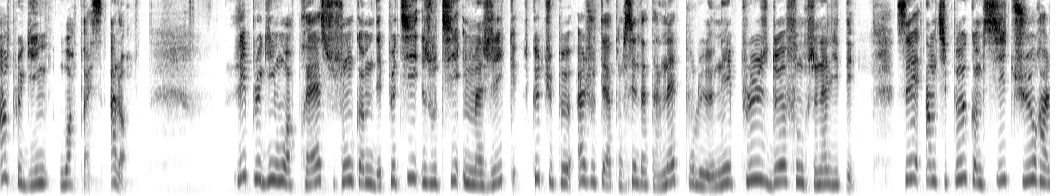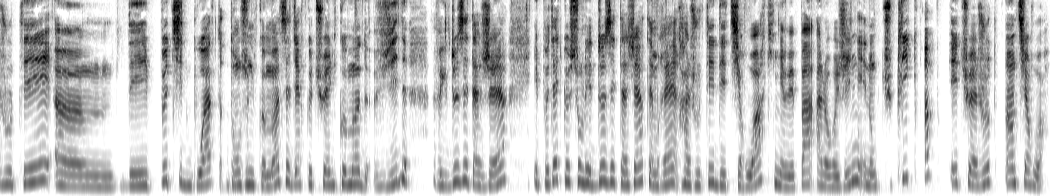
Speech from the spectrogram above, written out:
un plugin WordPress. Alors, les plugins WordPress sont comme des petits outils magiques que tu peux ajouter à ton site internet pour lui donner plus de fonctionnalités. C'est un petit peu comme si tu rajoutais euh, des petites boîtes dans une commode, c'est-à-dire que tu as une commode vide avec deux étagères et peut-être que sur les deux étagères, tu aimerais rajouter des tiroirs qu'il n'y avait pas à l'origine et donc tu cliques, hop, et tu ajoutes un tiroir.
